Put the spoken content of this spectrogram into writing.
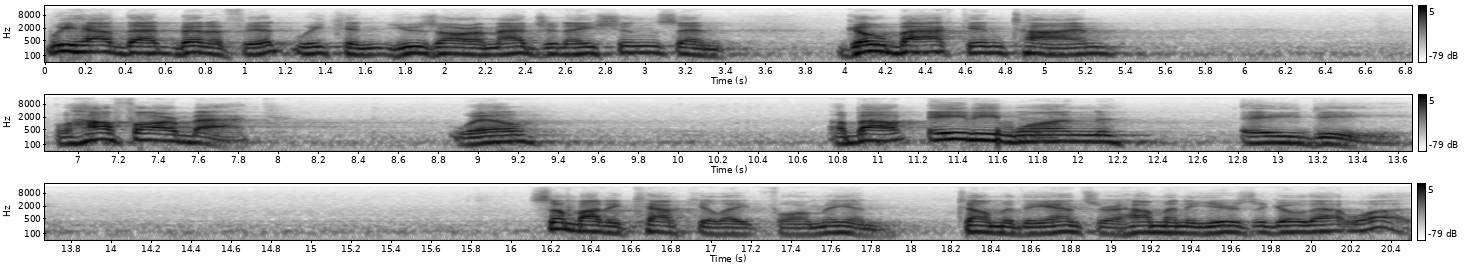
We have that benefit. We can use our imaginations and go back in time. Well, how far back? Well, about 81 AD. Somebody calculate for me and tell me the answer how many years ago that was.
